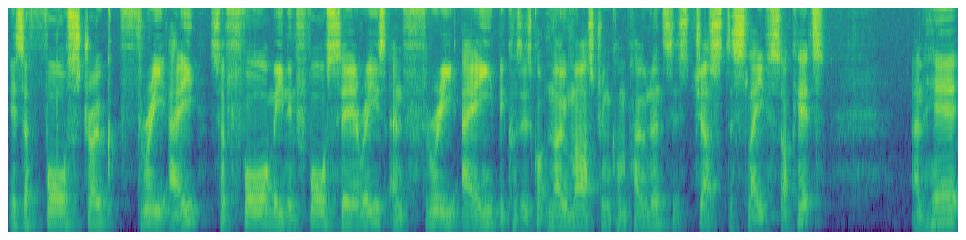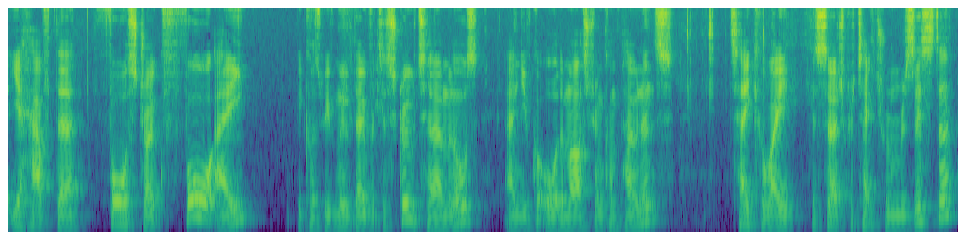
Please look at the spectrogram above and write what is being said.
is a 4 stroke 3A, so 4 meaning 4 series and 3A because it's got no mastering components, it's just the slave socket. And here you have the 4 stroke 4A because we've moved over to screw terminals and you've got all the mastering components. Take away the surge protector and resistor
